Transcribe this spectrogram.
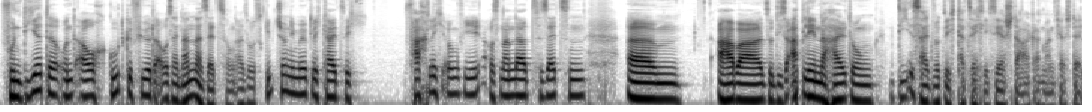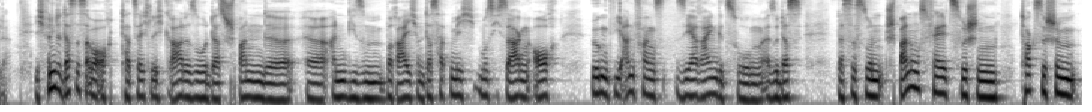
fundierte und auch gut geführte Auseinandersetzung. Also es gibt schon die Möglichkeit, sich fachlich irgendwie auseinanderzusetzen. Ähm, aber so diese ablehnende Haltung, die ist halt wirklich tatsächlich sehr stark an mancher Stelle. Ich finde, das ist aber auch tatsächlich gerade so das Spannende äh, an diesem Bereich. Und das hat mich, muss ich sagen, auch irgendwie anfangs sehr reingezogen. Also dass, dass es so ein Spannungsfeld zwischen toxischem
